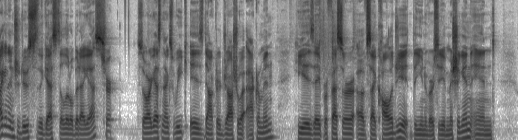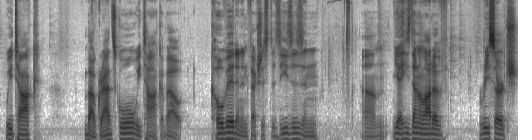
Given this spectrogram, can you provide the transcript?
I can introduce the guest a little bit, I guess. Sure. So, our guest next week is Dr. Joshua Ackerman. He is a professor of psychology at the University of Michigan, and we talk about grad school. We talk about COVID and infectious diseases, and um, yeah, he's done a lot of research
